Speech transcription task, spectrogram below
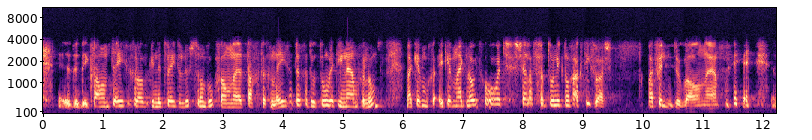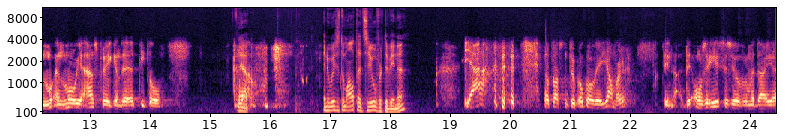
ik kwam hem tegen, geloof ik, in de tweede Lustrumboek van 80, 90. Toen, toen werd die naam genoemd. Maar ik heb, hem, ik heb hem eigenlijk nooit gehoord zelf toen ik nog actief was. Maar ik vind het natuurlijk wel een, een, een mooie aansprekende titel. ja. ja. En hoe is het om altijd zilver te winnen? Ja, dat was natuurlijk ook wel weer jammer. In onze eerste zilveren medaille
